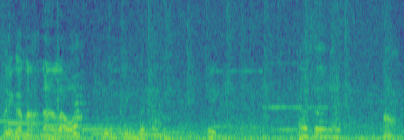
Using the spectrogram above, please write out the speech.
ใส่ขนาดนั้นเราอะ คือจริงก็สั่งเก่งตัวเธอไงอ้าวไปฟุตบอลทีหนึ่ง ไ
